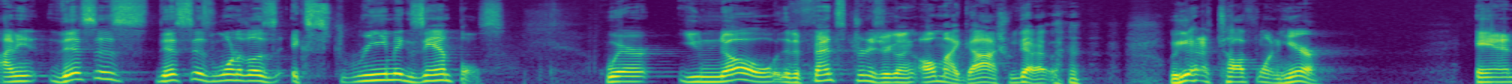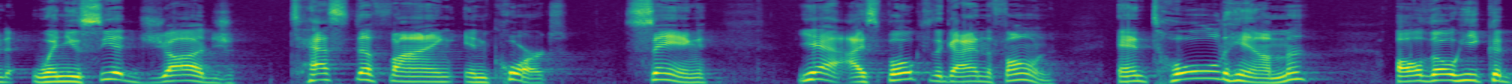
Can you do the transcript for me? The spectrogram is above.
I mean, this is this is one of those extreme examples where you know the defense attorneys are going, "Oh my gosh, we got a we got a tough one here." And when you see a judge testifying in court saying, "Yeah, I spoke to the guy on the phone and told him although he could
